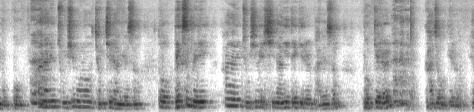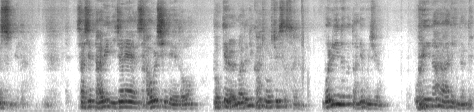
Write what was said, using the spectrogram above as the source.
묻고 하나님 중심으로 정치를 하기 위해서 또 백성들이 하나님 중심의 신앙이 되기를 바라서 법궤를 가져오기로 했습니다. 사실 다윗 이전에 사울 시대에도 법궤를 얼마든지 가져올 수 있었어요. 멀리 있는 것도 아니고죠. 우리나라 안에 있는데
